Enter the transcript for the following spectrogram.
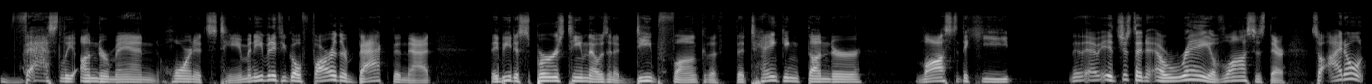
vastly undermanned Hornets team. And even if you go farther back than that, they beat a Spurs team that was in a deep funk. The, the tanking Thunder lost to the Heat. It's just an array of losses there. So I don't.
